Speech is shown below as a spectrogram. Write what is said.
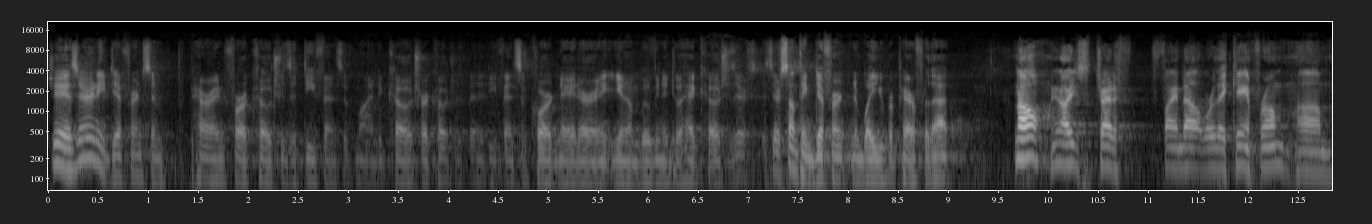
Jay, is there any difference in preparing for a coach who's a defensive-minded coach, or a coach who's been a defensive coordinator, and you know, moving into a head coach? Is there is there something different in the way you prepare for that? No, you know, I just try to find out where they came from, um,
